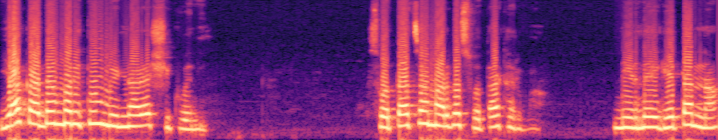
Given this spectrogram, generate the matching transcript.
या कादंबरीतून मिळणाऱ्या शिकवणी. स्वतःचा मार्ग स्वतः ठरवा. निर्णय घेताना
